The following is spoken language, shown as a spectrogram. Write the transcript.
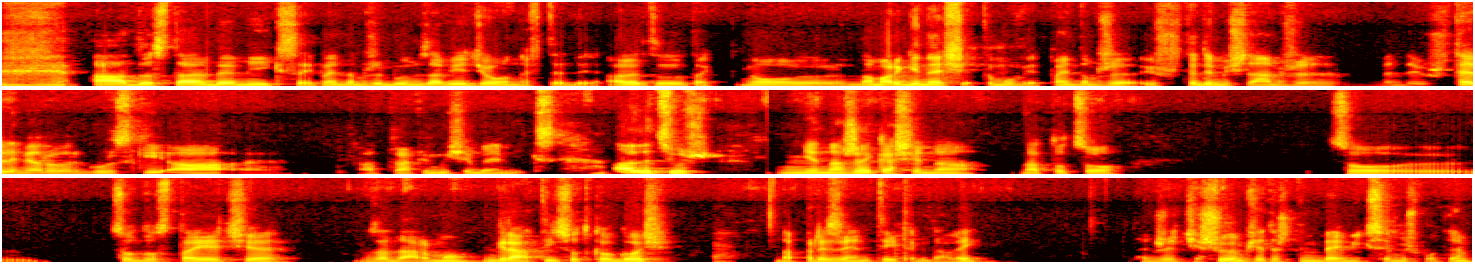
a dostałem BMX-a i pamiętam, że byłem zawiedziony wtedy, ale to tak no, na marginesie to mówię. Pamiętam, że już wtedy myślałem, że będę już wtedy miał rower górski, a, a trafi mi się BMX. Ale cóż, nie narzeka się na, na to, co, co, co dostajecie za darmo, gratis od kogoś, na prezenty i tak dalej. Także cieszyłem się też tym BMX-em już potem.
